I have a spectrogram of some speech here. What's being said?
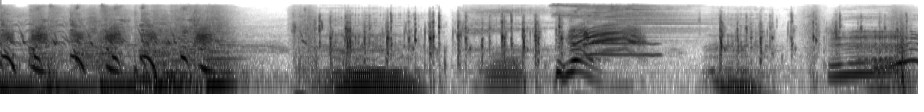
Huh?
